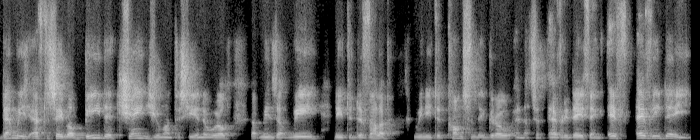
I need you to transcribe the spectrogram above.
then we have to say, well, be the change you want to see in the world. That means that we need to develop we need to constantly grow, and that's an everyday thing. If every day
